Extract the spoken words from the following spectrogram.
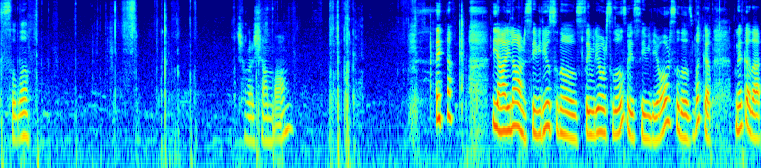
Salı, Çarşamba. Yaylar seviliyorsunuz, seviliyorsunuz ve seviliyorsunuz. Bakın ne kadar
